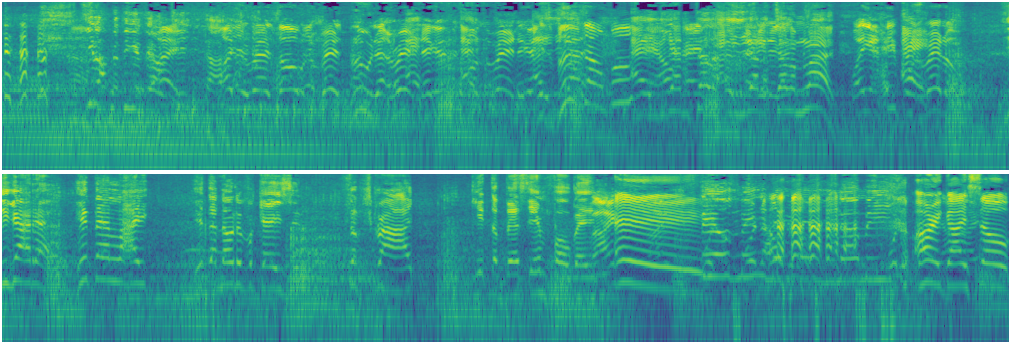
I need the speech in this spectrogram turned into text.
Get off the DSL, Hey, G. Nah. all your red zone, the red blue, that red, nigga. It's supposed to red, nigga. it's blue zone boo Hey, you gotta okay. tell them. Hey, you gotta Hey, tell them live. Why you got hate for Hey. the red though? You gotta hit that like, hit that notification, subscribe, get the best info, baby. Right? hey Feels me, you know what I mean? all right guys so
